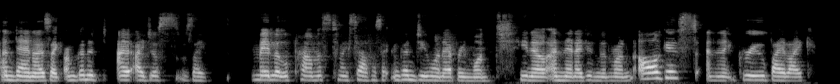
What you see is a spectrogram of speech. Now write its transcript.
And then I was like, I'm going to, I just was like, made a little promise to myself. I was like, I'm going to do one every month, you know, and then I did another one in August and then it grew by like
